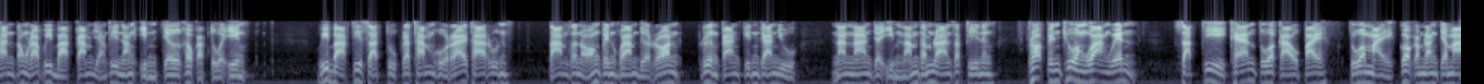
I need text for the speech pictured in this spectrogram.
ทันต้องรับวิบากกรรมอย่างที่นางอิ่มเจอเข้ากับตัวเอง วิบากที่สัตว์ถูกกระทำโหดร้ายทารุณ ตามสนองเป็นความเดือดร้อน เรื่องการกินการอยู่ นานๆจะอิ่มหนำทำรานสักทีหนึ่งเพราะเป็นช่วงว่างเว้น สัตว์ที่แค้นตัวเก่าไป ตัวใหม่ก็กำลังจะมา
